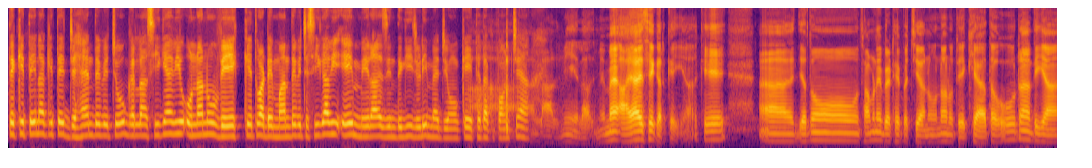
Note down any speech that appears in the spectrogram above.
ਤੇ ਕਿਤੇ ਨਾ ਕਿਤੇ ਜ਼ਿਹਨ ਦੇ ਵਿੱਚ ਉਹ ਗੱਲਾਂ ਸੀਗੀਆਂ ਵੀ ਉਹਨਾਂ ਨੂੰ ਵੇਖ ਕੇ ਤੁਹਾਡੇ ਮਨ ਦੇ ਵਿੱਚ ਸੀਗਾ ਵੀ ਇਹ ਮੇਰਾ ਜ਼ਿੰਦਗੀ ਜਿਹੜੀ ਮੈਂ ਜਿਉਂ ਕੇ ਇੱਥੇ ਤੱਕ ਪਹੁੰਚਿਆ ਲਾਜ਼ਮੀ ਹੈ ਲਾਜ਼ਮੀ। ਮੈਂ ਆਇਆ ਇਸੇ ਕਰਕੇ ਹੀ ਆ ਕਿ ਜਦੋਂ ਸਾਹਮਣੇ ਬੈਠੇ ਬੱਚਿਆਂ ਨੂੰ ਉਹਨਾਂ ਨੂੰ ਦੇਖਿਆ ਤਾਂ ਉਹਨਾਂ ਦੀਆਂ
